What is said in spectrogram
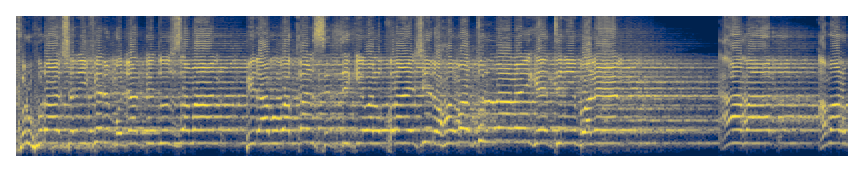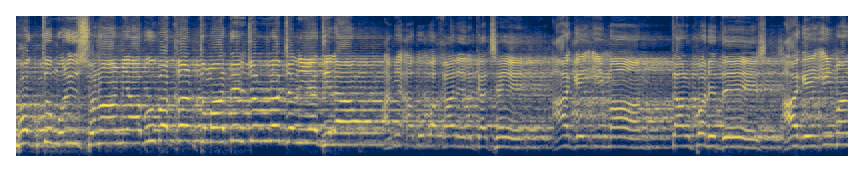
ফুরফুরা শরীফের মুজাদ্দিদুজ্জামান পীর আবু বকর সিদ্দিকী ওয়াল রহমাতুল্লাহ আলাইহি তিনি বলেন আমার আমার ভক্ত মরিদ শোনো, আমি আবু বাকার তোমাদের জন্য জানিয়ে দিলাম। আমি আবু বাকারের কাছে, আগে ইমান তারপরে দেশ, আগে ইমান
